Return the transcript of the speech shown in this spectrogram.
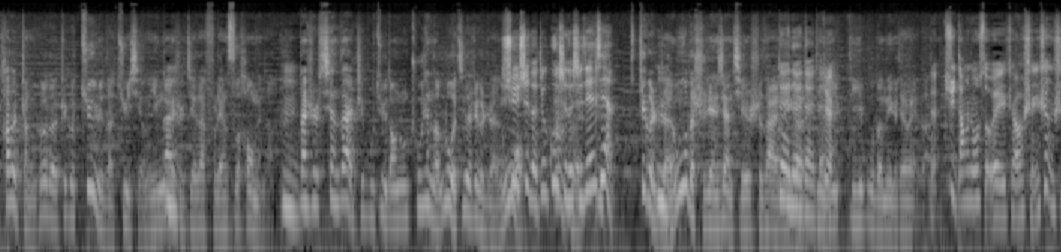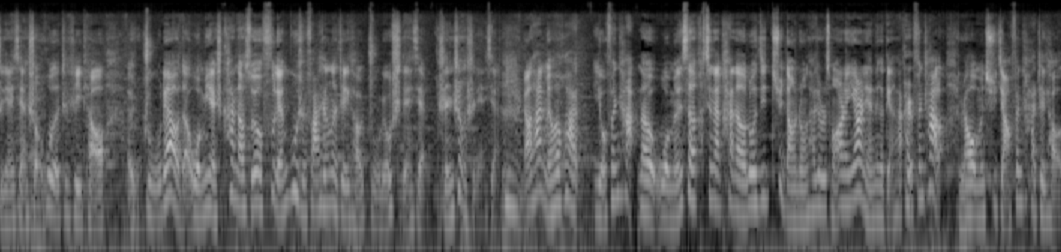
它的整个的这个剧的剧情应该是接在复联四后面的。嗯，但是现在这部剧当中出现的洛基的这个人物，叙事的这个故事的时间线，这个人物的时间线其实是在对那个对对对第一第一部的那个结尾的。对，剧当中所谓这条神圣时间线守护的，这是一条呃主料的，我们也是看到所有复联故事发生的这一条主流时间线，神圣时间线。嗯然后它里面会画有分叉。那我们现现在看到的洛基剧当中，它就是从二零一二年那个点它开始分叉了，然后我们去讲分叉这条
